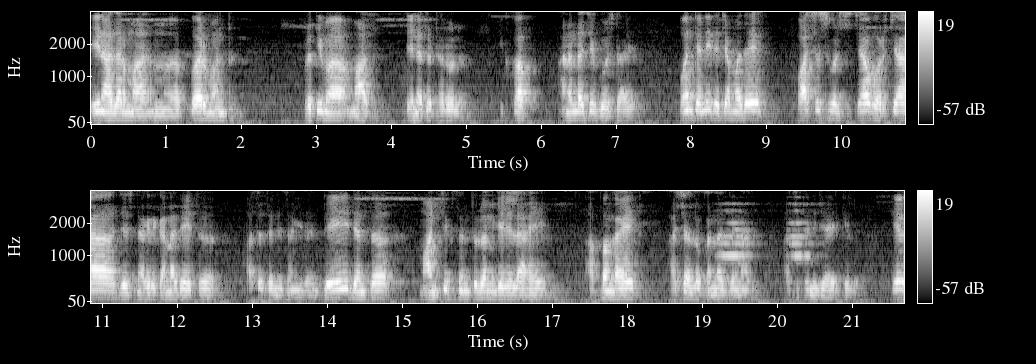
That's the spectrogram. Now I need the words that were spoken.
तीन हजार मा पर मंथ प्रतिमा मास देण्याचं ठरवलं. ही खूप आनंदाची गोष्ट आहे. पण त्यांनी त्याच्यामध्ये पासष्ट वर्षाच्या वरच्या ज्येष्ठ नागरिकांना द्यायचं असं त्यांनी सांगितलं. आणि ते ज्यांचं मानसिक संतुलन गेलेलं आहे अपंग आहेत अशा लोकांना देणार असं त्यांनी जाहीर केलं. हे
